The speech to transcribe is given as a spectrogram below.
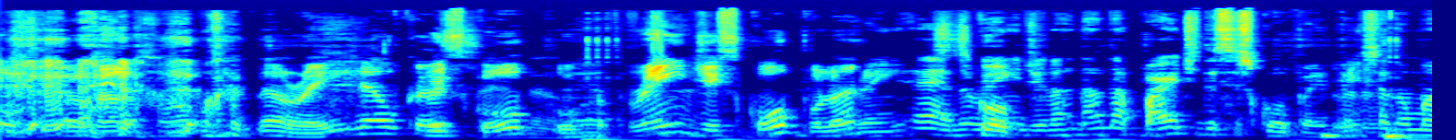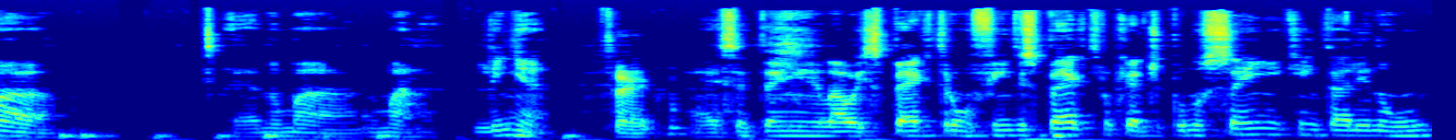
ramo. Não, range é o O curse. escopo. Não. Range, escopo, né? Range- é, no Escopo. range, na, na, na parte desse escopo aí. Uhum. Pensa numa, é, numa, numa linha, Certo. aí você tem lá o espectro, o fim do espectro, que é tipo no 100, e quem tá ali no 1,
